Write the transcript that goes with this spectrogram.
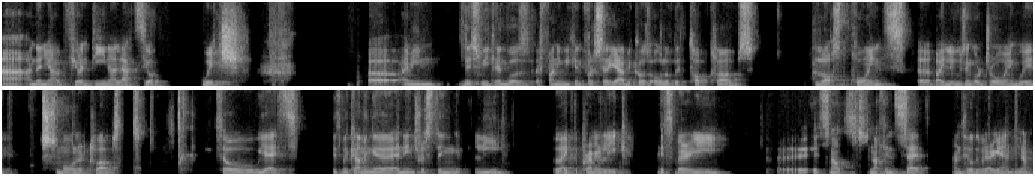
Uh, and then you have Fiorentina, Lazio, which, uh, I mean, this weekend was a funny weekend for Serie A because all of the top clubs lost points uh, by losing or drawing with smaller clubs. So yeah, it's it's becoming a, an interesting league, like the Premier League. It's very, uh, it's not nothing said until the very end, you know.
